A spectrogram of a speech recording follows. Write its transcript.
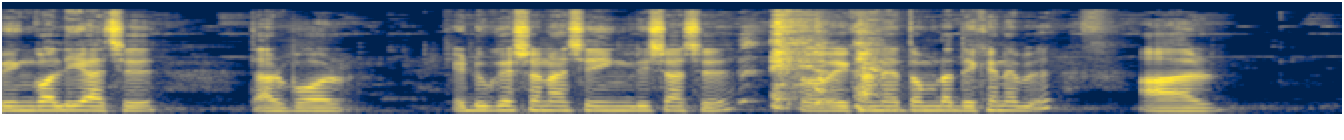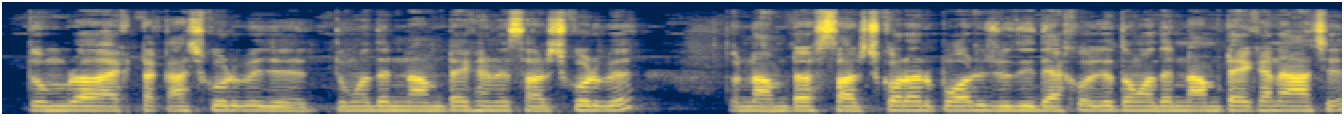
বেঙ্গলি আছে, তারপর এডুকেশন আছে ইংলিশ আছে, তো এখানে তোমরা দেখে নেবে। আর তোমরা একটা কাজ করবে যে, তোমাদের নামটা এখানে সার্চ করবে, তো নামটা সার্চ করার পর যদি দেখো যে তোমাদের নামটা এখানে আছে,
